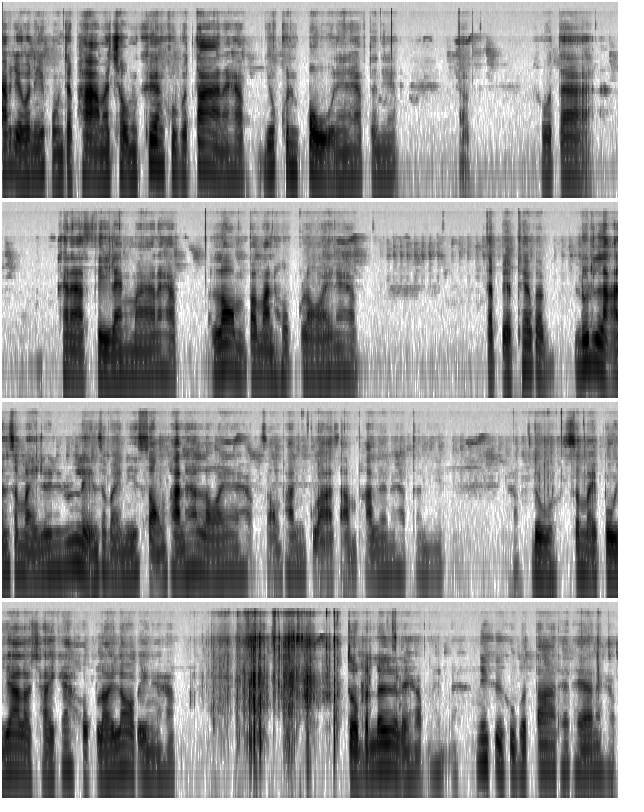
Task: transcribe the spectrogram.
ครับเดี๋ยววันนี้ผมจะพามาชมเครื่องคูโบต้านะครับ ยุคคุณปู่เลยนะครับตัวนี้ครับคูโบต้าขนาด 4 แรงม้านะครับ ล่อมประมาณ 600 นะครับ แต่เปรียบเทียบกับรุ่นหลานสมัยรุ่นเหลนสมัยนี้ 2,500 นะครับ 2,000 กว่า 3,000 แล้วนะครับ ตอนนี้ครับดูสมัยปู่ย่าเราใช้แค่ 600 รอบเองนะครับ ตัวเบลเลอร์เลยครับเห็นไหมนี่คือคูโบต้าแท้ ๆ นะครับ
